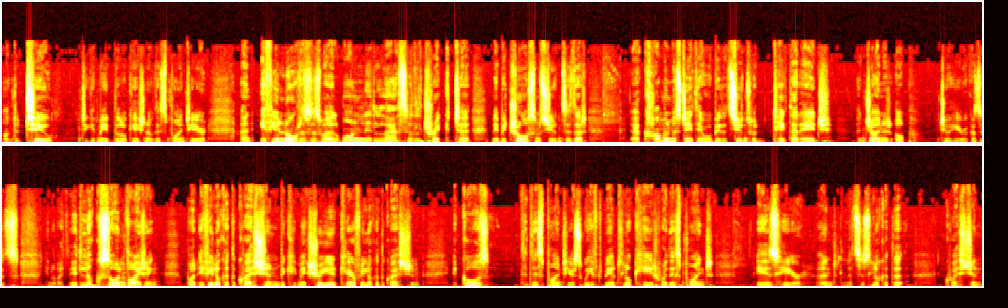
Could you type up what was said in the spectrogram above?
onto 2 to give me the location of this point here. And if you'll notice as well one little last little trick to maybe throw some students is that a common mistake there would be that students would take that edge and join it up to here because it's you know it, it, looks so inviting. But if you look at the question make sure you carefully look at the question. It goes to this point here. So we have to be able to locate where this point is here. And let's just look at the question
